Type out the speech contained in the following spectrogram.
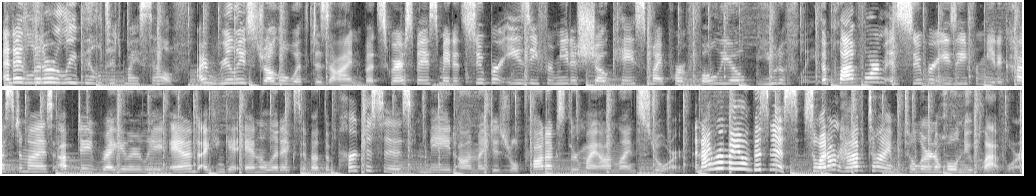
and I literally built it myself. I really struggle with design, but Squarespace made it super easy for me to showcase my portfolio beautifully. The platform is super easy for me to customize, update regularly, and I can get analytics about the purchases made on my digital products through my online store. And I run my own business, so I don't have time to learn a whole new platform.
